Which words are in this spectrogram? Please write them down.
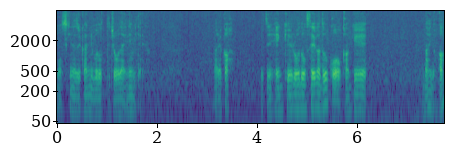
もう好きな時間に戻ってちょうだいね、みたいな。あれか。別に変形労働制がどうこう関係ないのか？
